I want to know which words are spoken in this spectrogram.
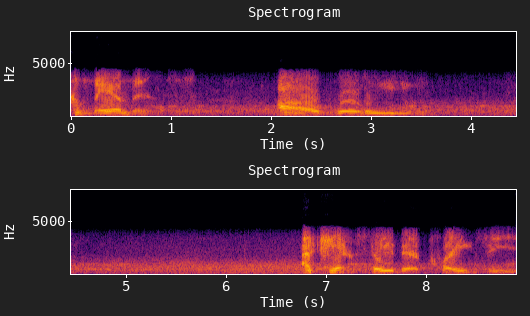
commandments are really. I can't say they're crazy,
